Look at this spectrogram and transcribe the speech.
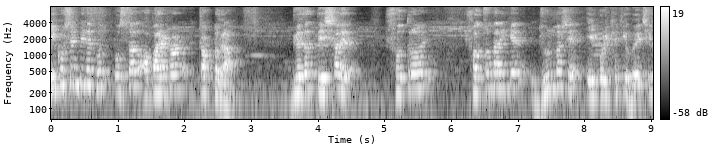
এই কোশ্চেনটি দেখুন পোস্টাল অপারেটর চট্টগ্রাম। দুই সালের সতেরো সতেরো তারিখের জুন মাসে এই পরীক্ষাটি হয়েছিল।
